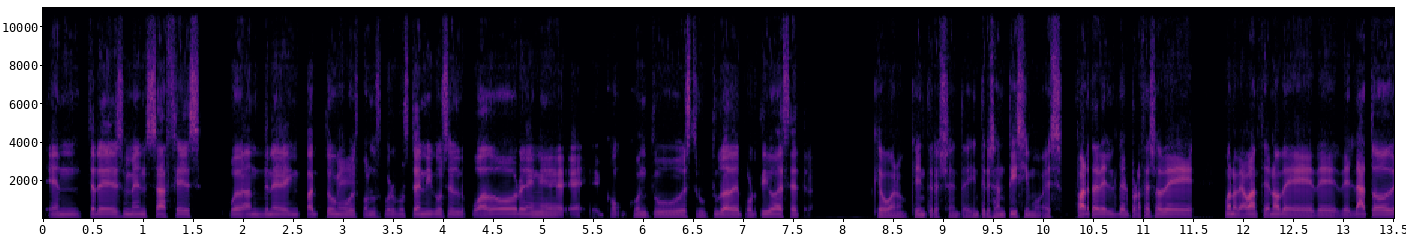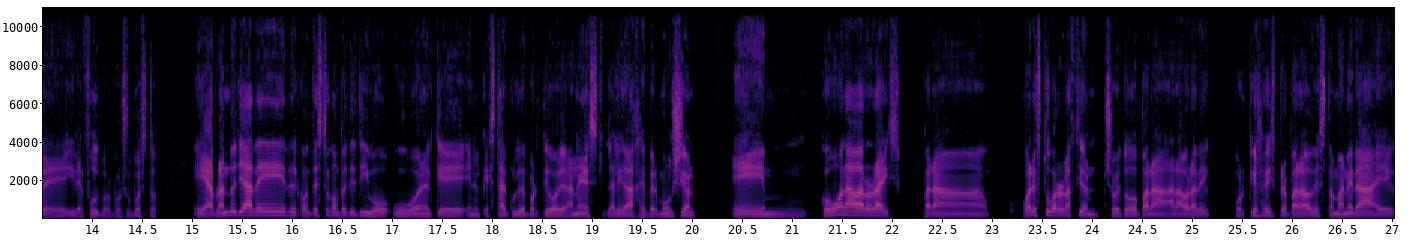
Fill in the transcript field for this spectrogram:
en tres mensajes que puedan tener impacto pues, con los cuerpos técnicos, en el jugador, en, eh, con, tu estructura deportiva, etcétera. Qué bueno, qué interesante, interesantísimo. Es parte del, proceso de, bueno, de avance, ¿no? De, del dato y del fútbol, por supuesto. Eh, hablando ya del contexto competitivo, Hugo, en el que en el que está el Club Deportivo Leganés, la Liga Hypermotion, eh, ¿cómo la valoráis? Para, ¿Cuál es tu valoración, sobre todo para a la hora de por qué os habéis preparado de esta manera? Eh,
